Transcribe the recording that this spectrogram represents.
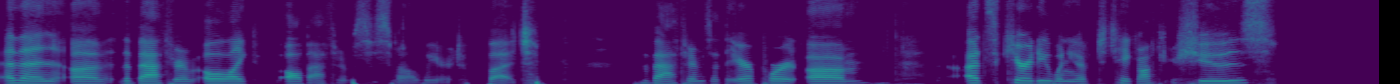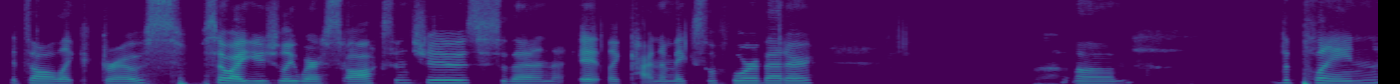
and then uh, the bathroom oh like all bathrooms smell weird but the bathrooms at the airport um at security when you have to take off your shoes it's all like gross so i usually wear socks and shoes so then it like kind of makes the floor better. Um the plane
